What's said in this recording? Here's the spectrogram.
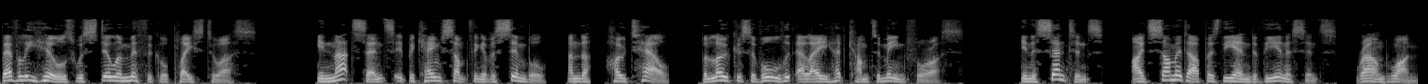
Beverly Hills was still a mythical place to us. In that sense it became something of a symbol, and the hotel, the locus of all that LA had come to mean for us. In a sentence, I'd sum it up as the end of the innocence, round one.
